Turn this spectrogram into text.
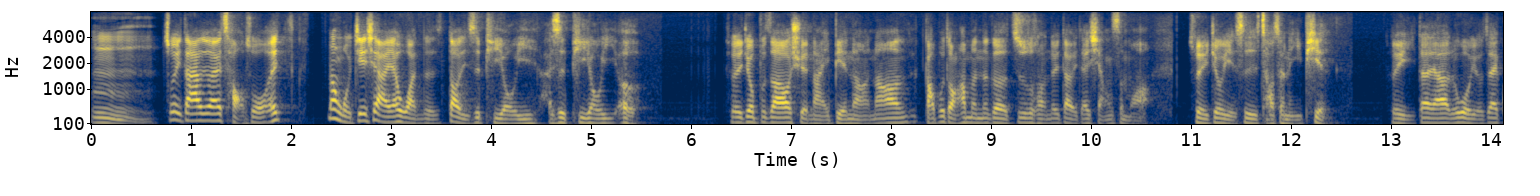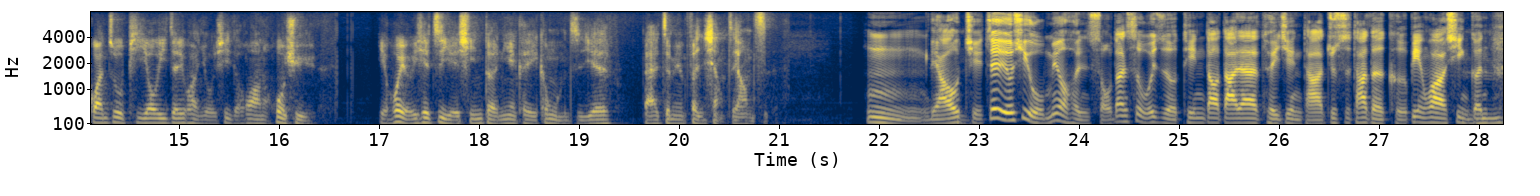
嗯，所以大家都在吵说，哎、欸，那我接下来要玩的到底是 POE 还是 POE 二？所以就不知道要选哪一边了，然后搞不懂他们那个制作团队到底在想什么，所以就也是吵成了一片。所以大家如果有在关注 POE 这一款游戏的话呢，或许也会有一些自己的心得，你也可以跟我们直接来这边分享这样子。嗯，了解。这个游戏我没有很熟，但是我一直有听到大家在推荐它，就是它的可变化性跟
